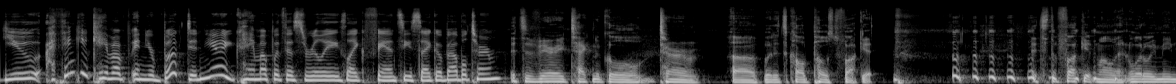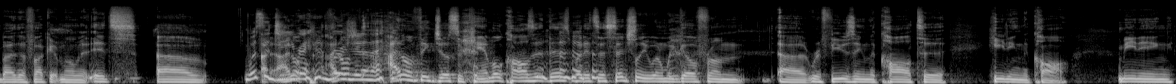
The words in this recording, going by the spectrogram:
you, I think you came up in your book, didn't you? You came up with this really like fancy psychobabble term. It's a very technical term. uh, but it's called post fuck it. it's the fuck it moment. What do we mean by the fuck it moment? It's uh, What's the I- I don't- G-rated I don't- version of that? I don't think Joseph Campbell calls it this, but it's essentially when we go from uh, refusing the call to heeding the call, meaning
